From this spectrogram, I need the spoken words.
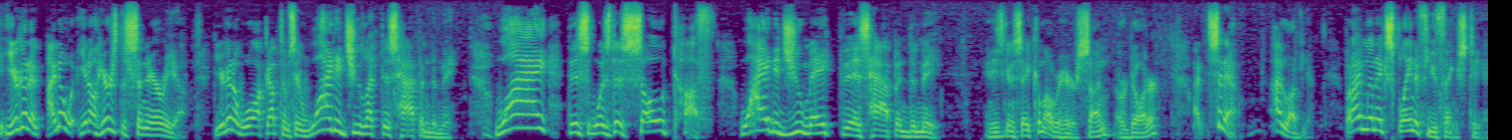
You're going to, I know, you know, here's the scenario. You're going to walk up to him and say, why did you let this happen to me? Why this, was this so tough? Why did you make this happen to me? And he's going to say, come over here, son or daughter. Sit down. I love you. But I'm going to explain a few things to you.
